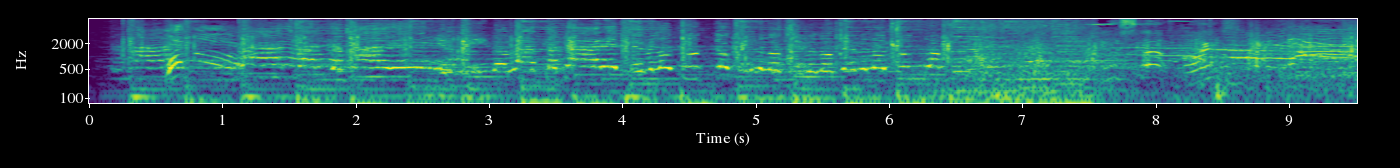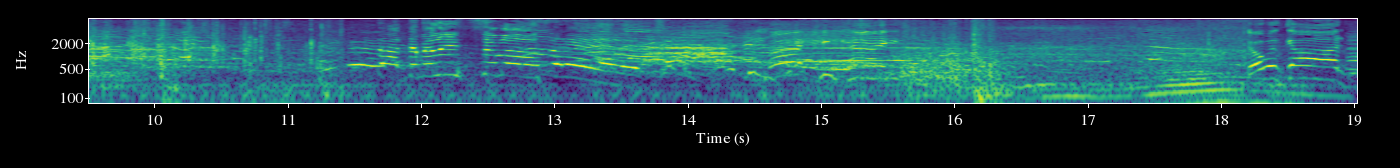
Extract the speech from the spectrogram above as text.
Go with God.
